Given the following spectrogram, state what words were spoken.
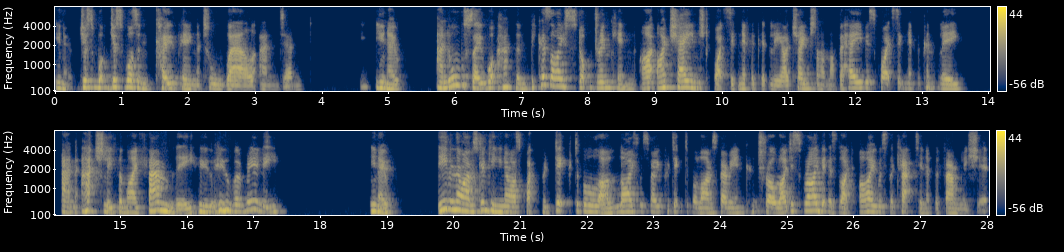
you know, just what just wasn't coping at all well. And um, you know, and also what happened because I stopped drinking, I, I changed quite significantly. I changed some of my behaviors quite significantly. And actually for my family who who were really, you know, even though I was drinking, you know, I was quite predictable. Our life was very predictable. I was very in control. I describe it as like I was the captain of the family ship.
